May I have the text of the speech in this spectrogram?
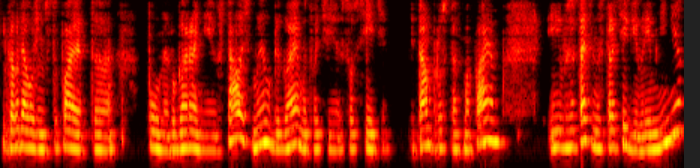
И когда уже наступает э, полное выгорание и усталость, мы убегаем вот в эти соцсети. И там просто отмокаем. И в результате на стратегию времени нет,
